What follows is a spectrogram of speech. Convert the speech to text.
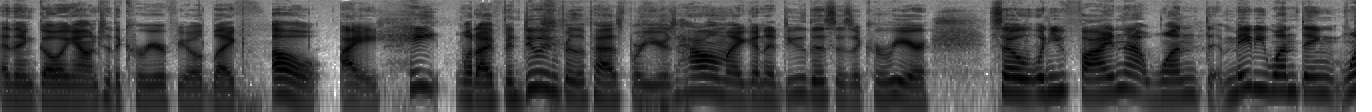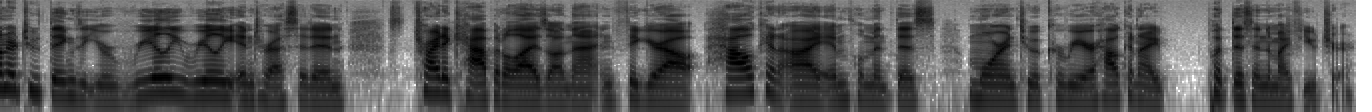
and then going out into the career field like oh i hate what i've been doing for the past four years. How am i going to do this as a career so when you find that one, th- maybe one thing, one or two things that you're really, really interested in, try to capitalize on that and figure out how can I implement this more into a career? How can I put this into my future?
